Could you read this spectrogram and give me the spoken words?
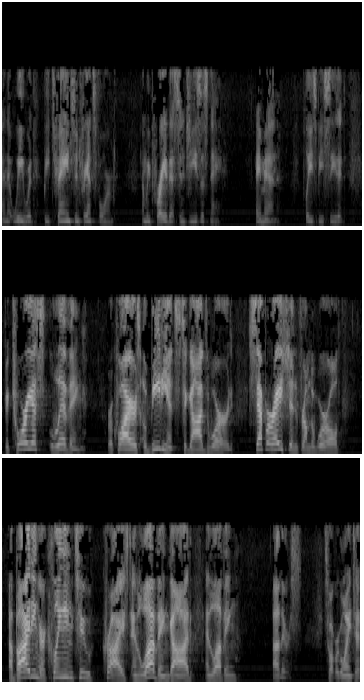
And that we would be changed and transformed. And we pray this in Jesus' name. Amen. Please be seated. Victorious living requires obedience to God's word, separation from the world, abiding or clinging to Christ and loving God and loving others. It's what we're going to,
